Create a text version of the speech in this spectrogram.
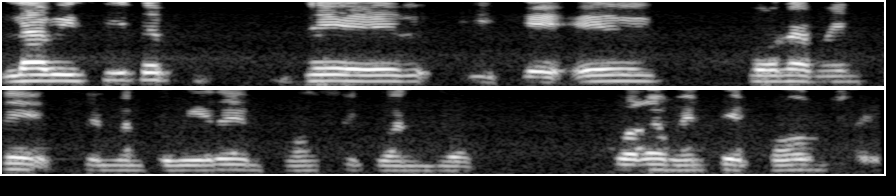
La visita de él y que él solamente se mantuviera en Ponce cuando solamente Ponce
